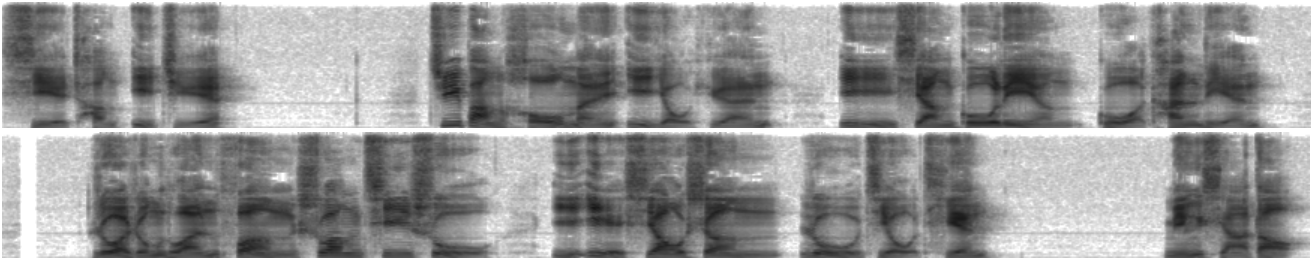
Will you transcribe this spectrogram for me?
写成一绝。居傍侯门亦有缘。”异乡孤令果堪怜，若容鸾凤双栖树，一夜箫声入九天。明霞道：“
